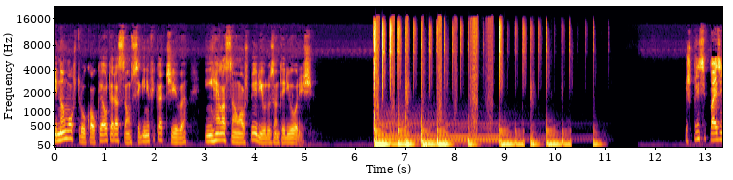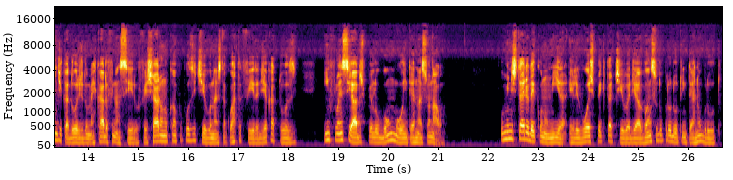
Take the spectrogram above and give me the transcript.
e não mostrou qualquer alteração significativa em relação aos períodos anteriores. Os principais indicadores do mercado financeiro fecharam no campo positivo nesta quarta-feira, dia 14, influenciados pelo bom humor internacional. O Ministério da Economia elevou a expectativa de avanço do produto interno bruto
